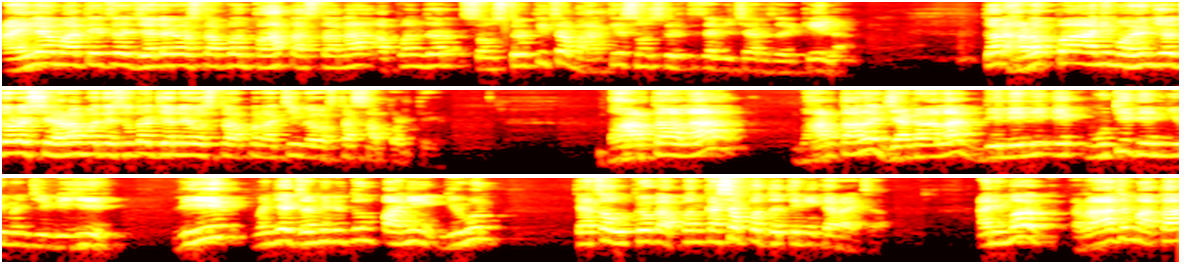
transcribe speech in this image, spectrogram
अहिल्या मातेचं जलव्यवस्थापन पाहत असताना आपण जर संस्कृतीचा भारतीय संस्कृतीचा विचार जर केला तर हडप्पा आणि मोहनजोदडो शहरामध्ये सुद्धा जलव्यवस्थापनाची व्यवस्था सापडते. भारताला भारतानं जगाला दिलेली एक मोठी देणगी म्हणजे विहीर. विहीर म्हणजे जमिनीतून पाणी घेऊन त्याचा उपयोग आपण कशा पद्धतीने करायचा? आणि मग राजमाता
